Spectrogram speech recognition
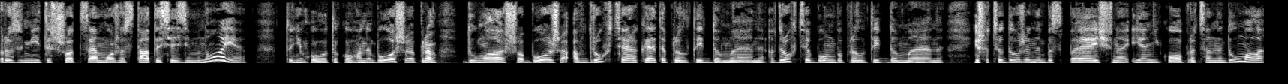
розуміти, що це може статися зі мною, то ніколи такого не було. Що я прям думала, що Боже, а вдруг ця ракета прилетить до мене, а вдруг ця бомба прилетить до мене, і що це дуже небезпечно. І я ніколи про це не думала.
